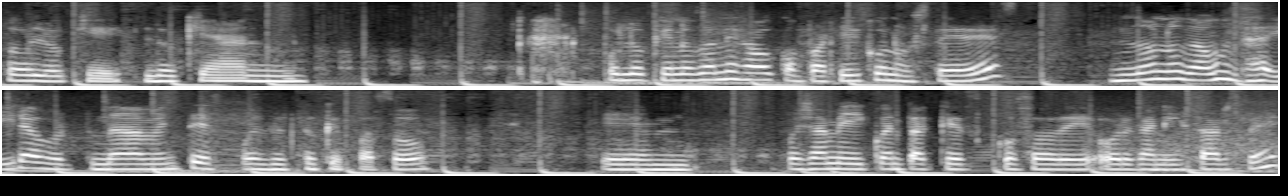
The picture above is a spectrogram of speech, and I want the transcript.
todo lo que, lo que han, pues lo que nos han dejado compartir con ustedes. No nos vamos a ir afortunadamente después de esto que pasó. Em, pues ya me di cuenta que es cosa de organizarse.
